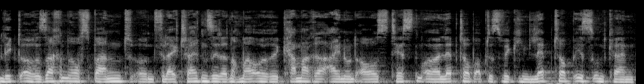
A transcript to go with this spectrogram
legt eure Sachen aufs Band und vielleicht schalten sie dann nochmal eure Kamera ein und aus, testen euer Laptop, ob das wirklich ein Laptop ist und kein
